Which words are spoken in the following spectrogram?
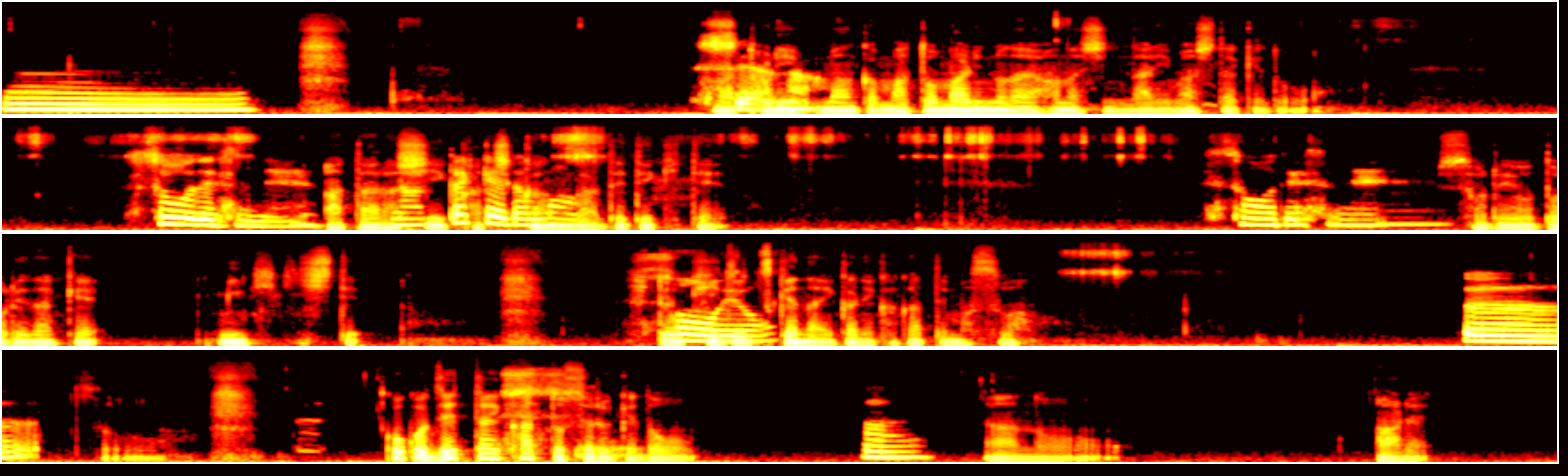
うーん。まありなんかまとまりのない話になりましたけどそうですね。新しい価値観が出てきてそうですね。それをどれだけ見聞きして人を傷つけないかにかかってますわうん。そう。ここ絶対カットするけどうんあのあれ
